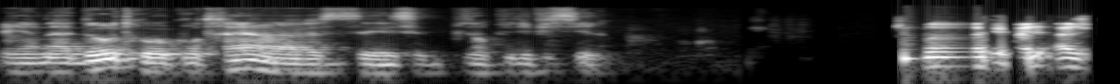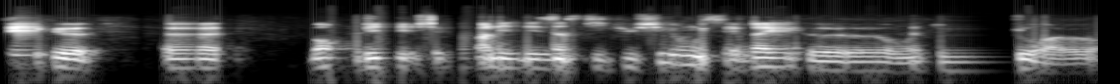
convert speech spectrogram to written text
Et il y en a d'autres où, au contraire, euh, c'est de plus en plus difficile. Ajouter que, bon, j'ai parlé des institutions, c'est vrai qu'on a toujours,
